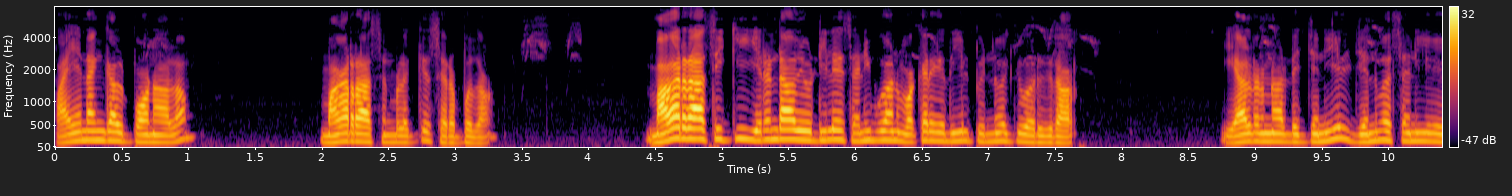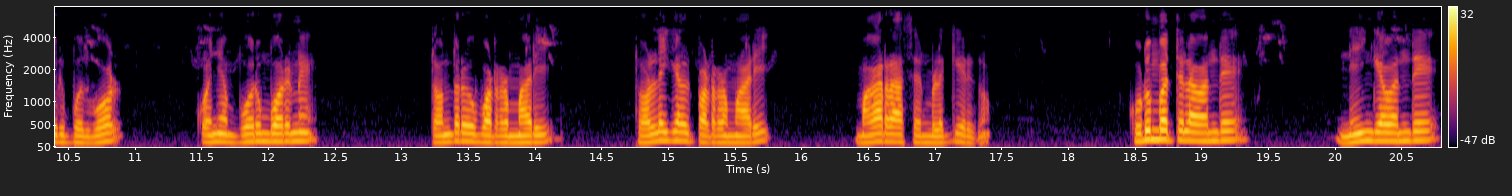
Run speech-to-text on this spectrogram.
பயணங்கள் போனாலும் மகராசன்களுக்கு சிறப்பு தான் மகராசிக்கு இரண்டாவது வீட்டிலே சனி பகவான் வக்கரகதியில் பின்னோக்கி வருகிறார். ஏழரை நாட்டு சனியில் ஜென்ம சனியில் இருப்பது போல் கொஞ்சம் பொறும் பொறுன்னு தொந்தரவு படுற மாதிரி தொல்லைகள் படுற மாதிரி மகராசன்களுக்கு என்பளுக்கு இருக்கும். குடும்பத்தில் வந்து நீங்கள் வந்து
